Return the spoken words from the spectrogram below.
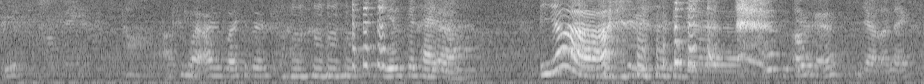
please. I feel my eyes like this. You'll feel heavy. Yeah. Uh, okay. يلا next.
